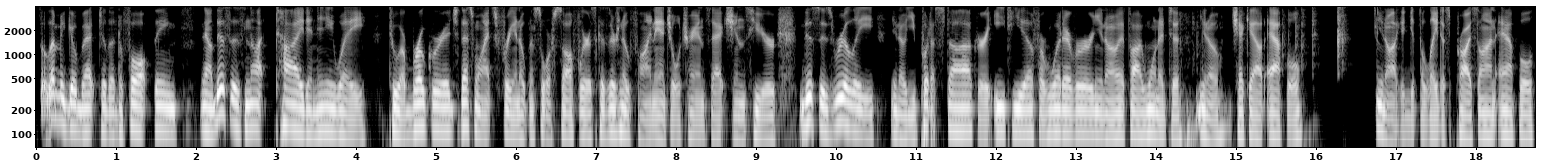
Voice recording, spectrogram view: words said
So let me go back to the default theme. Now, this is not tied in any way to a brokerage. That's why it's free and open source software, is because there's no financial transactions here. This is really, you know, you put a stock or ETF or whatever, you know, if I wanted to, you know, check out Apple, you know, I could get the latest price on Apple,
